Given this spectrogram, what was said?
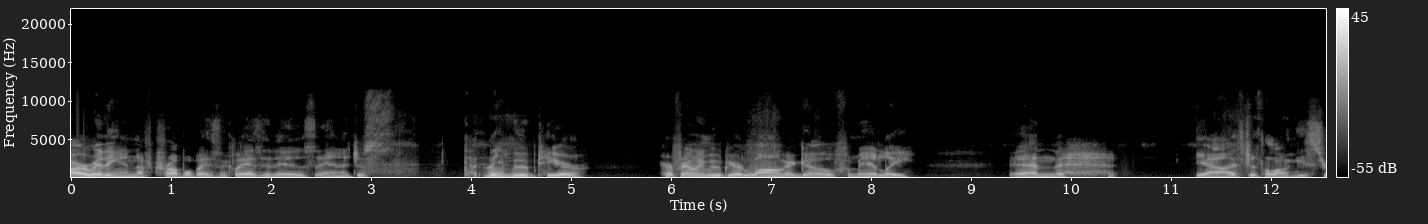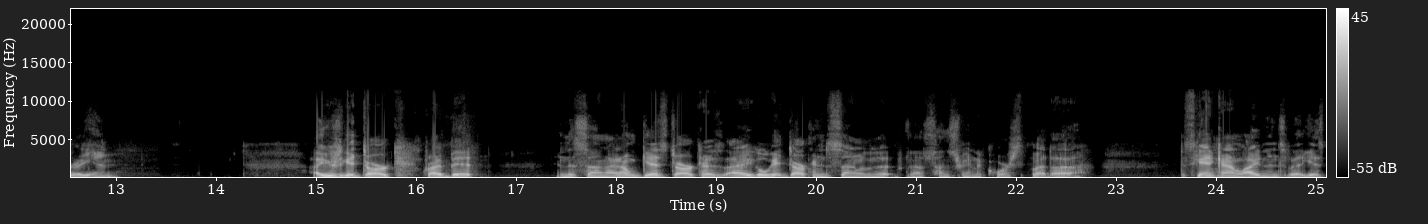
already in enough trouble, basically, as it is. And it just, they moved here. Her family moved here long ago from Italy. And, yeah, it's just a long history. And I usually get dark quite a bit in the sun. I don't get as dark as I go get dark in the sun with the, sunscreen, of course. But uh, the skin kind of lightens, but it gets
